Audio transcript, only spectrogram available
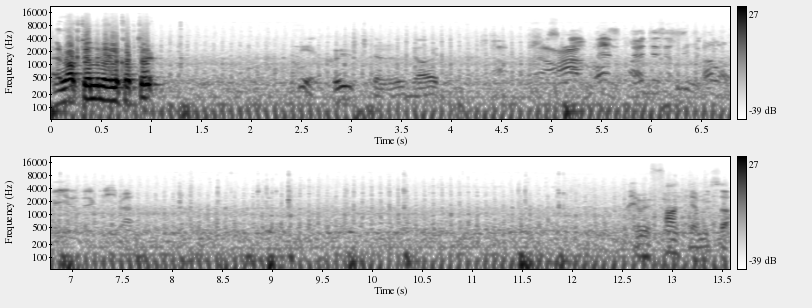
Rakt under en helikopter. det skjuter du dör. Vänta tills jag sitter på bilen och knivar. Nej men fan kan jag missa?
